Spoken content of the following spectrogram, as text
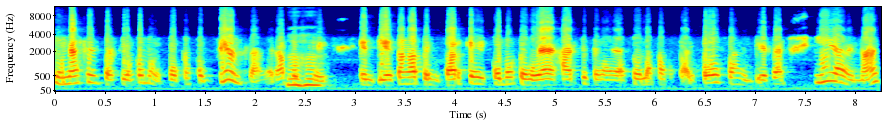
una sensación como de poca confianza, ¿verdad? Porque empiezan a pensar que cómo te voy a dejar que te vayas sola para tal cosa, empiezan, y además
